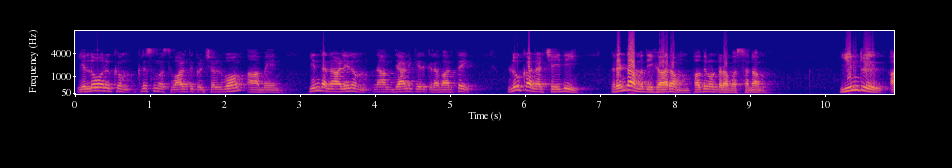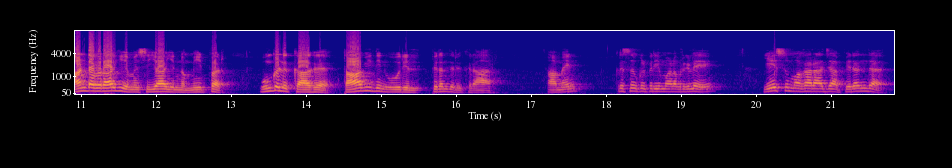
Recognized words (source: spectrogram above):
எல்லோருக்கும் கிறிஸ்துமஸ் வாழ்த்துக்கள் சொல்வோம். ஆமேன். இந்த நாளிலும் நாம் தியானிக்க இருக்கிற வார்த்தை லூக்கா நற்செய்தி இரண்டாம் அதிகாரம் பதினொன்றாம் வசனம். இன்று ஆண்டவராகிய மெசியா என்னும் மீட்பர் உங்களுக்காக தாவீதின் ஊரில் பிறந்திருக்கிறார். ஆமேன். கிறிஸ்துவுக்குள் பிரியமானவர்களே இயேசு மகாராஜா பிறந்த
